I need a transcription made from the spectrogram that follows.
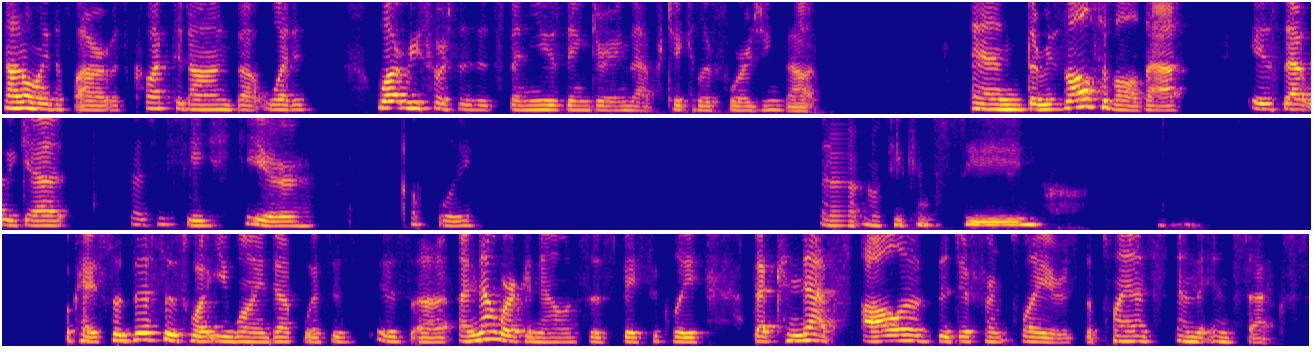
not only the flower it was collected on, but what it, what resources it's been using during that particular foraging bout. And the result of all that is that we get, as you see here, hopefully, I don't know if you can see, Okay, so this is what you wind up with is, is a, a network analysis basically that connects all of the different players, the plants and the insects,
